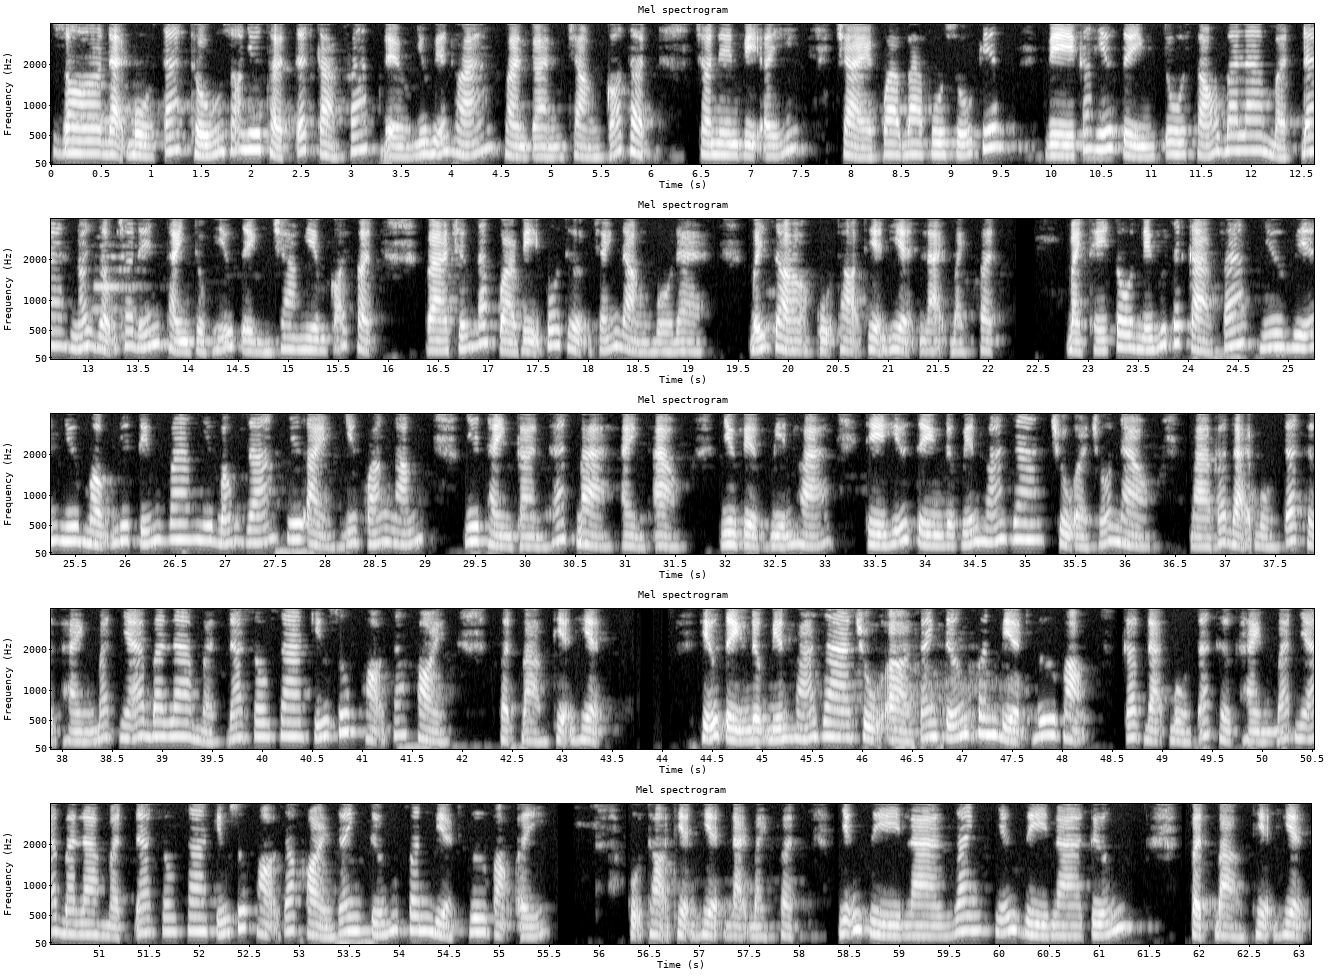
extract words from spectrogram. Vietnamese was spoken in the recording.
Do Đại Bồ Tát thấu rõ như thật tất cả Pháp đều như huyễn hóa, hoàn toàn chẳng có thật, cho nên vị ấy trải qua ba vô số kiếp, vì các hữu tình tu sáu ba la mật đa nói rộng cho đến thành tục hữu tình trang nghiêm cõi Phật và chứng đắc quả vị vô thượng chánh đẳng Bồ Đà. Bấy giờ cụ thọ thiện hiện lại bạch Phật. Bạch Thế Tôn nếu tất cả Pháp như huyễn, như mộng, như tiếng vang, như bóng dáng, như ảnh, như quáng nắng, như thành càn thát bà, ảnh ảo, như việc biến hóa, thì hữu tình được biến hóa ra trụ ở chỗ nào mà các đại Bồ Tát thực hành bát nhã ba la mật đa sâu xa cứu giúp họ ra khỏi. Phật bảo thiện hiện, Hữu tình được biến hóa ra trụ ở danh tướng phân biệt hư vọng, các đại Bồ Tát thực hành bát nhã ba la mật đa sâu xa cứu giúp họ ra khỏi danh tướng phân biệt hư vọng ấy. Cụ thọ thiện hiện đại bạch Phật, những gì là danh, những gì là tướng. Phật bảo thiện hiện,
